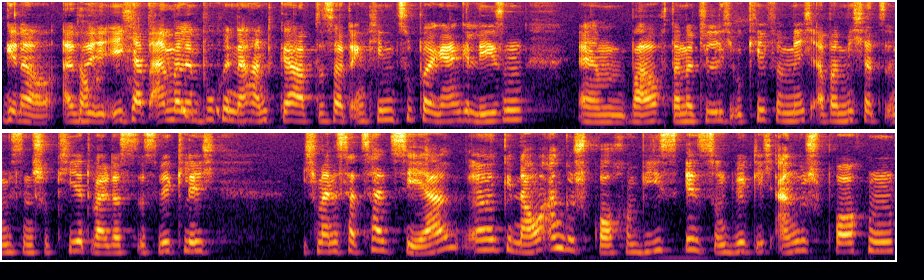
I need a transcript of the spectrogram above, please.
Genau, also Doch. ich habe einmal ein Buch in der Hand gehabt, das hat ein Kind super gern gelesen. Ähm, war auch dann natürlich okay für mich, aber mich hat es ein bisschen schockiert, weil das ist wirklich, ich meine, es hat es halt sehr äh, genau angesprochen, wie es ist und wirklich angesprochen,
